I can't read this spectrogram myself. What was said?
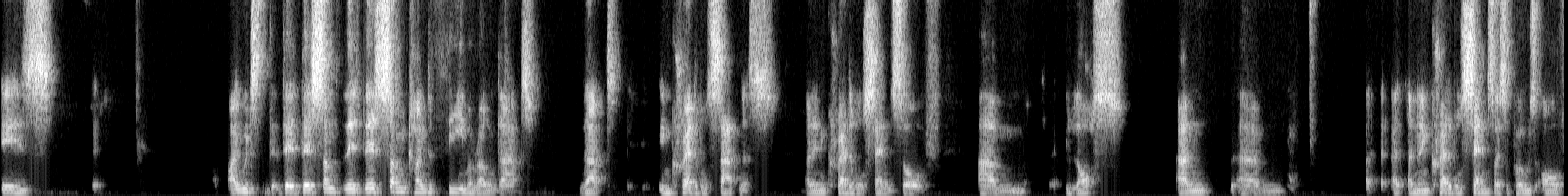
is I would there, there's some there, there's some kind of theme around that that incredible sadness, an incredible sense of um, loss, and um, a, a, an incredible sense, I suppose, of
